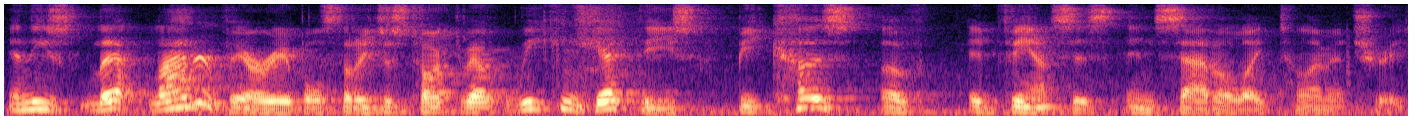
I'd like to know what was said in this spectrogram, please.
And these latter variables that I just talked about, we can get these because of advances in satellite telemetry.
